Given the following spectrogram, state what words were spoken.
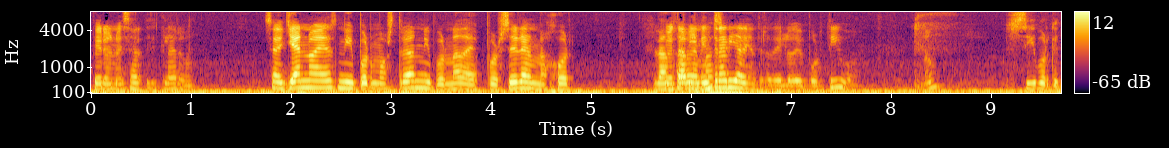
Pero no es, claro. O sea, ya no es ni por mostrar ni por nada, es por ser el mejor. Pero también más. entraría dentro de lo deportivo, ¿no? Sí, porque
